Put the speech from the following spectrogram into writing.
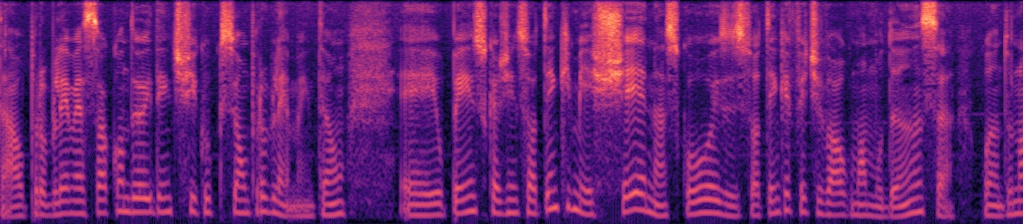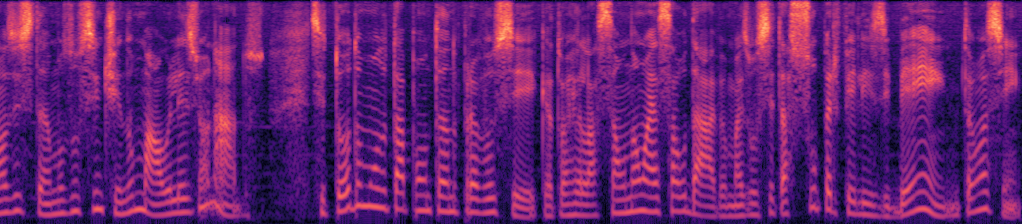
Tá? O problema é só quando eu identifico que isso é um problema. Então, é, eu penso que a gente só tem que mexer nas coisas, só tem que efetivar alguma mudança quando nós estamos nos sentindo mal e lesionados. Se todo mundo está apontando para você que a tua relação não é saudável, mas você está super feliz e bem, então assim,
